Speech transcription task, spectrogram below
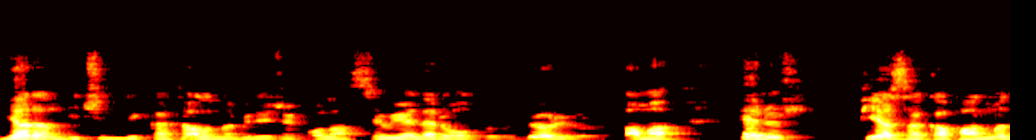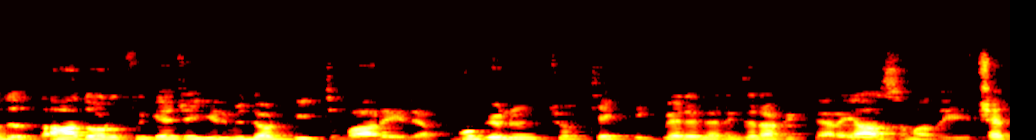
yarın için dikkate alınabilecek olan seviyeler olduğunu görüyoruz. Ama henüz piyasa kapanmadı. Daha doğrusu gece 24 itibariyle bugünün tüm teknik verileri grafiklere yansımadığı için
